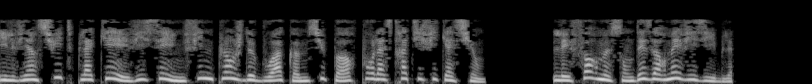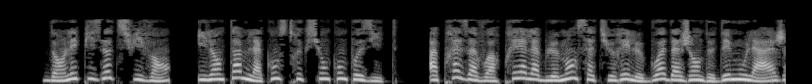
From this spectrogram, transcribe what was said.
Il vient ensuite plaquer et visser une fine planche de bois comme support pour la stratification. Les formes sont désormais visibles. Dans l'épisode suivant, il entame la construction composite. Après avoir préalablement saturé le bois d'agent de démoulage,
